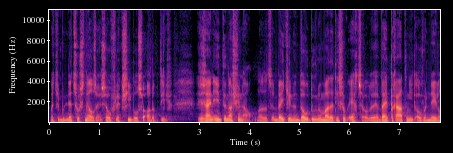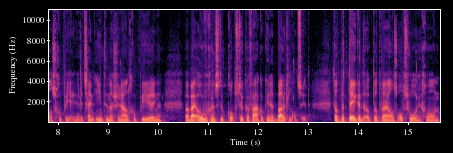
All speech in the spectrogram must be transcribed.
want je moet net zo snel zijn, zo flexibel, zo adaptief. Ze zijn internationaal. Dat is een beetje een dooddoener, maar dat is ook echt zo. Wij praten niet over Nederlandse groeperingen. Het zijn internationale groeperingen, waarbij overigens de kopstukken vaak ook in het buitenland zitten. Dat betekent ook dat wij als opsporing gewoon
